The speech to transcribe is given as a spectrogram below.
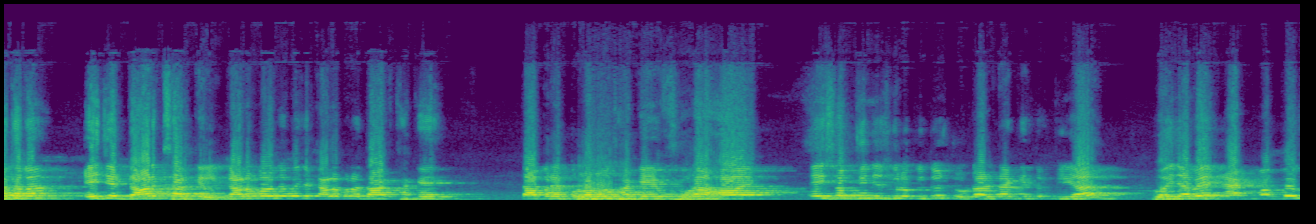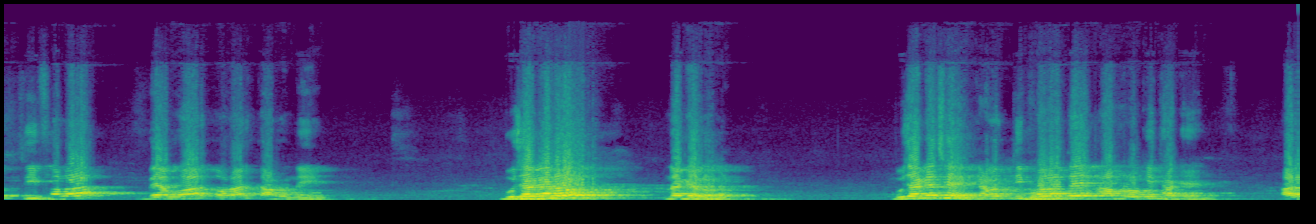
কথাটা? এই যে ডার্ক সার্কেল কালো কালো দেখবে যে কালো কালো দাগ থাকে, তারপরে ব্রণ থাকে, ফোড়া হয় এই সব জিনিসগুলো কিন্তু টোটালটা কিন্তু ক্লিয়ার হয়ে যাবে, একমাত্র ত্রিফলা ব্যবহার করার কারণে। বুঝা গেল না গেল? না বুঝা গেছে? কারণ ত্রিফলাতে আমলকি থাকে। আর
